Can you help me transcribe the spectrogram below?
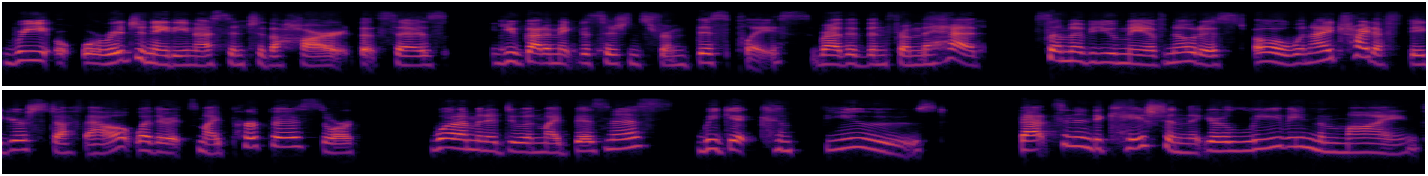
re-originating us into the heart that says you've got to make decisions from this place rather than from the head. Some of you may have noticed, oh, when I try to figure stuff out, whether it's my purpose or what I'm going to do in my business, we get confused that's an indication that you're leaving the mind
